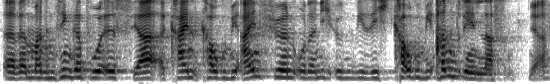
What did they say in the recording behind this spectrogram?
äh, wenn man in Singapur ist, ja, kein Kaugummi einführen oder nicht irgendwie sich Kaugummi andrehen lassen, ja.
